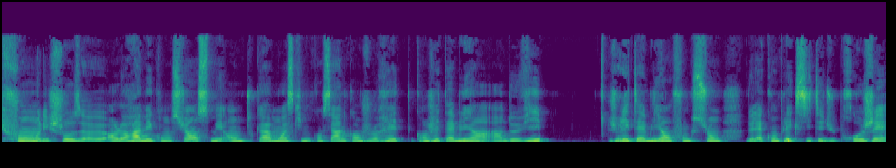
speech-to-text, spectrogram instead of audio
font les choses en leur âme et conscience. Mais en tout cas, moi, ce qui me concerne, quand j'établis un, un devis, je l'établis en fonction de la complexité du projet,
